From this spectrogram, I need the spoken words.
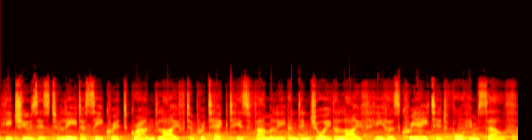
He chooses to lead a secret grand life to protect his family and enjoy the life he has created for himself.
